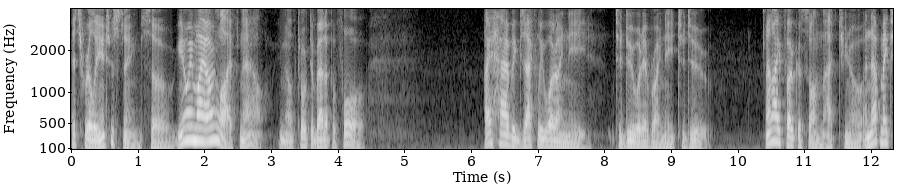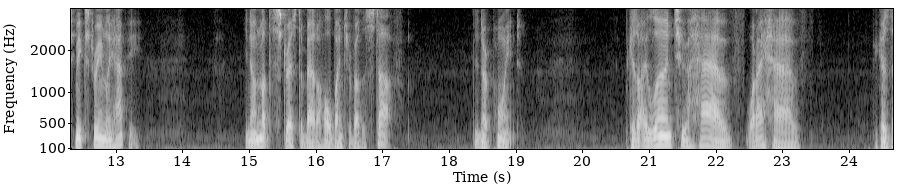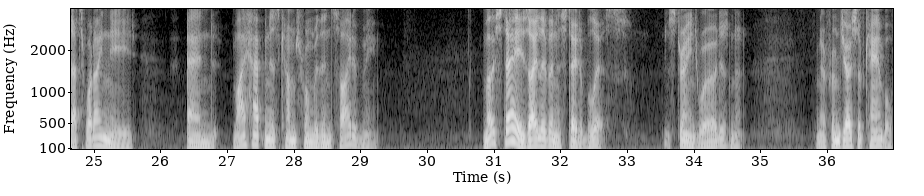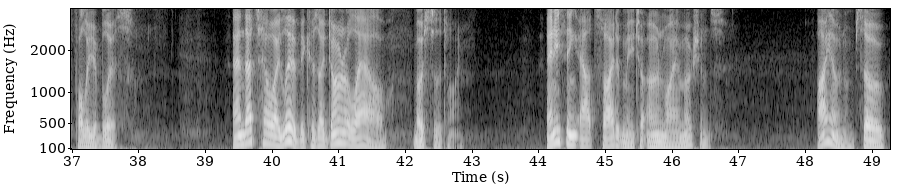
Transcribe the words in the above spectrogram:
it's really interesting. So, you know, in my own life now, you know, I've talked about it before. I have exactly what I need to do whatever I need to do. And I focus on that, you know, and that makes me extremely happy. You know, I'm not stressed about a whole bunch of other stuff. There's no point. Because I learned to have what I have because that's what I need. And my happiness comes from within inside of me. Most days I live in a state of bliss. A strange word, isn't it? You know, from Joseph Campbell, follow your bliss. And that's how I live because I don't allow, most of the time, anything outside of me to own my emotions. I own them. So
